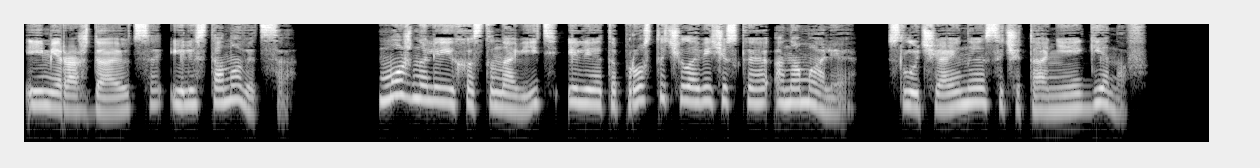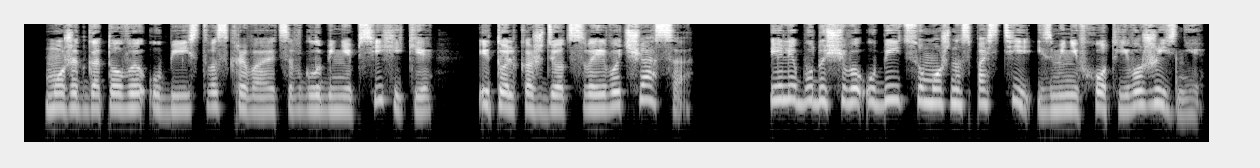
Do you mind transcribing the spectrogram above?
Ими рождаются или становятся? Можно ли их остановить, или это просто человеческая аномалия, случайное сочетание генов? Может, готовое убийство скрывается в глубине психики и только ждет своего часа, или будущего убийцу можно спасти, изменив ход его жизни?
